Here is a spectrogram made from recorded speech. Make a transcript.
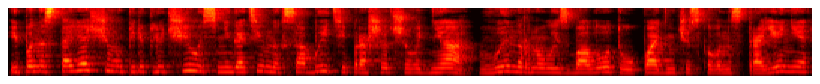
и по-настоящему переключилась с негативных событий прошедшего дня, вынырнула из болота упаднического настроения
